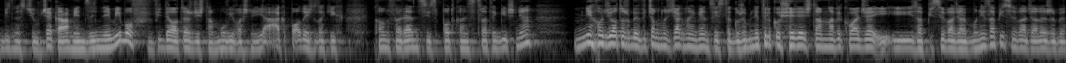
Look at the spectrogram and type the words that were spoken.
biznes ci ucieka, między innymi, bo w wideo też gdzieś tam mówi właśnie jak podejść do takich konferencji, spotkań strategicznie. Mnie chodzi o to, żeby wyciągnąć jak najwięcej z tego, żeby nie tylko siedzieć tam na wykładzie i, i zapisywać, albo nie zapisywać, ale żeby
